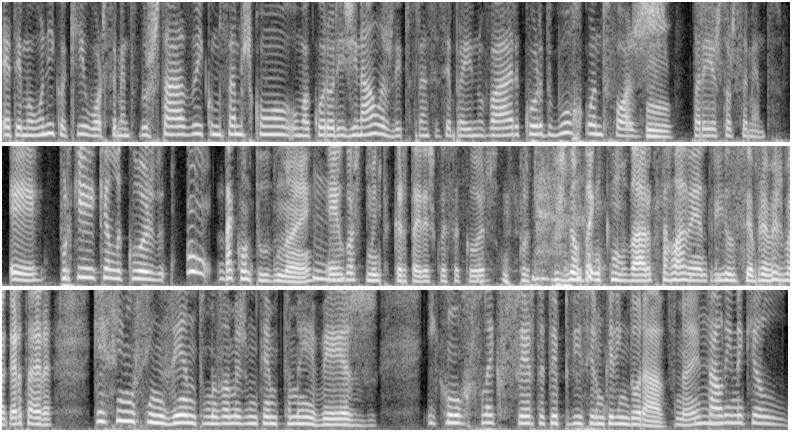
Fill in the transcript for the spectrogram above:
é tema único aqui, o Orçamento do Estado, e começamos com uma cor original, a Judito França sempre a inovar, cor de burro quando foge Hum. Para este orçamento. É, porque é aquela cor. hum, Dá com tudo, não é? Uhum. Eu gosto muito de carteiras com essa cor, porque depois não tenho que mudar o que está lá dentro e uso sempre a mesma carteira. Que é assim um cinzento, mas ao mesmo tempo também é bege. E com o reflexo certo até podia ser um bocadinho dourado, não é? Está ali naquele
